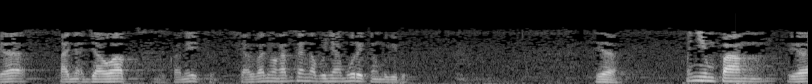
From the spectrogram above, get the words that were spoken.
ya tanya jawab, bukan itu. Syalbani mengatakan nggak punya murid yang begitu. Ya, menyimpang, ya,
